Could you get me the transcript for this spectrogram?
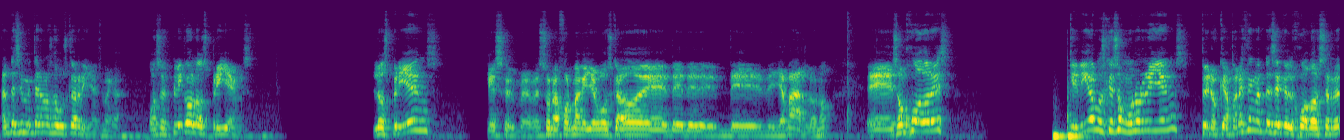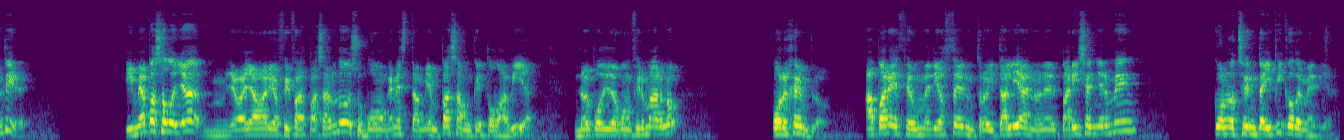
Antes de meternos a buscar Rigens, venga. Os explico los Prigens. Los Prigens, que es, una forma que yo he buscado de, llamarlo, ¿no? Eh, son jugadores que digamos que son unos Rigens, pero que aparecen antes de que el jugador se retire. Y me ha pasado ya, lleva ya varios FIFAs pasando, supongo que en este también pasa, aunque todavía no he podido confirmarlo. Por ejemplo, aparece un mediocentro italiano en el Paris Saint Germain con ochenta y pico de media.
